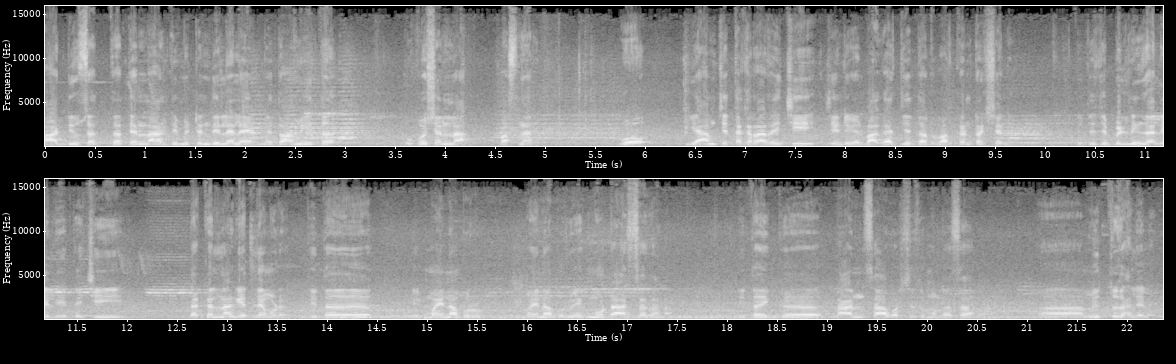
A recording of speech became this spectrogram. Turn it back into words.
आठ दिवसात तर त्यांना अल्टिमेटम दिलेलं आहे नाही तर आम्ही इथं उपोषणला बसणार. व या आमची तक्रारीची झेंडीगड भागात जे दरबार कंस्ट्रक्शन आहे तिथे जे बिल्डिंग झालेली आहे त्याची दखल न घेतल्यामुळं तिथं एक महिनापूर्वी महिनापूर्वी एक मोठा हादसा झाला. तिथं एक लहान सहा वर्षाचा मुलाचा मृत्यू झालेला आहे.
